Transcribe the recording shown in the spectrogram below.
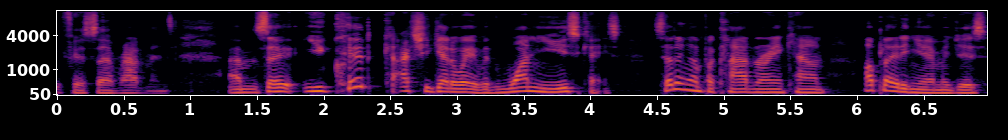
if we're server admins. Um, so you could actually get away with one use case, setting up a Cloudinary account, uploading your images,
